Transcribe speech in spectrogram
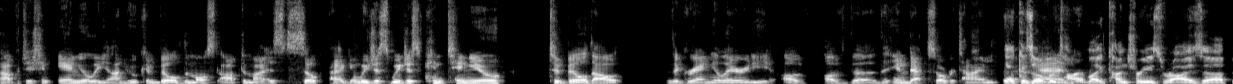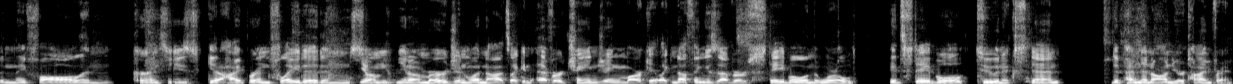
competition annually on who can build the most optimized silk peg. And we just we just continue to build out the granularity of of the the index over time. Yeah because over And- time like countries rise up and they fall and currencies get hyperinflated and some you know emerge and whatnot. It's like an ever changing market. Like nothing is ever stable in the world. It's stable to an extent dependent on your time frame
